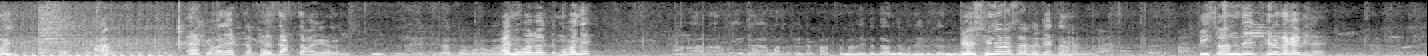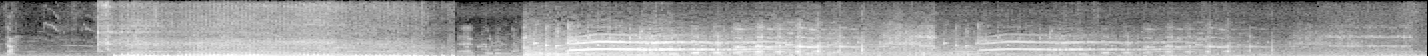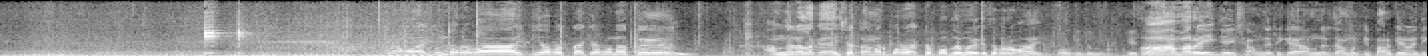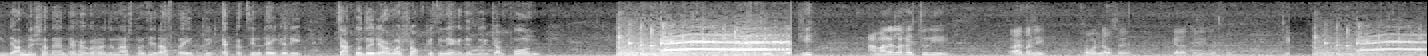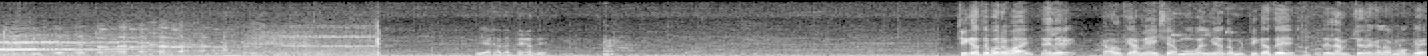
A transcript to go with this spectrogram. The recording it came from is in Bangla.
ওই, একেবারে একটা ফেস ডাকতে পাই গেলাম কি- লাগবে বড় ভাই? ভাই মোবাইল মোবাইল দে আর আর আর এটা আমার এটা পার্সোনাল এটা দেন দেবো না এটা দেন দেবো সিনিয়র সরে কই একবার মারবি পিছন দিক ফিরে দেখাবি না। যা। আসসালামু আলাইকুম বড় ভাই কি অবস্থা? কেমন আছেন? আপনার এলাকায় এই সাথে আমার বড় একটা প্রবলেম হয়ে গেছে বড় ভাই। আ, আমার এই যে সামনে থেকে আপনার জামুরকি পার্কে ওই দিক দিয়ে আপনার সাথে দেখা করার জন্য আসতেছি। রাস্তায় দুই একটা ছিনতাইকারী চাকু ধরে আমার সব কিছু নিয়ে গেছে দুইটা ফোন কি? আমার এলাকায় চুরি? ওই বানি খবর নাও সে কেরা চুরি করছে? এক হাজার টাকা দে। ঠিক আছে বড় ভাই তাইলে কালকে আমি আইসা মোবাইল নিয়ে যাব ঠিক আছে? তাইলে আমি চলে গেলাম ওকে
